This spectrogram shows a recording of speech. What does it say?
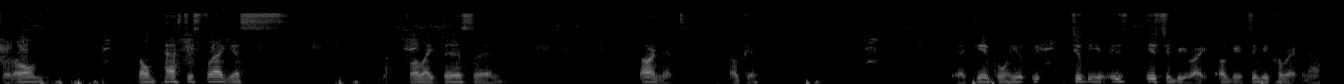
So don't don't pass this flag. Yes, go like this and darn it. Okay. Yeah, keep going. You, you should be it, it should be right. Okay, should be correct now.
